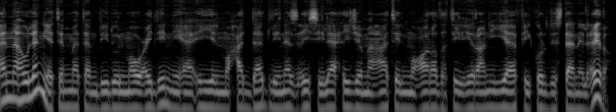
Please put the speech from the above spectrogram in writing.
أنه لن يتم تمديد الموعد النهائي المحدد لنزع سلاح جماعات المعارضة الإيرانية في كردستان العراق.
